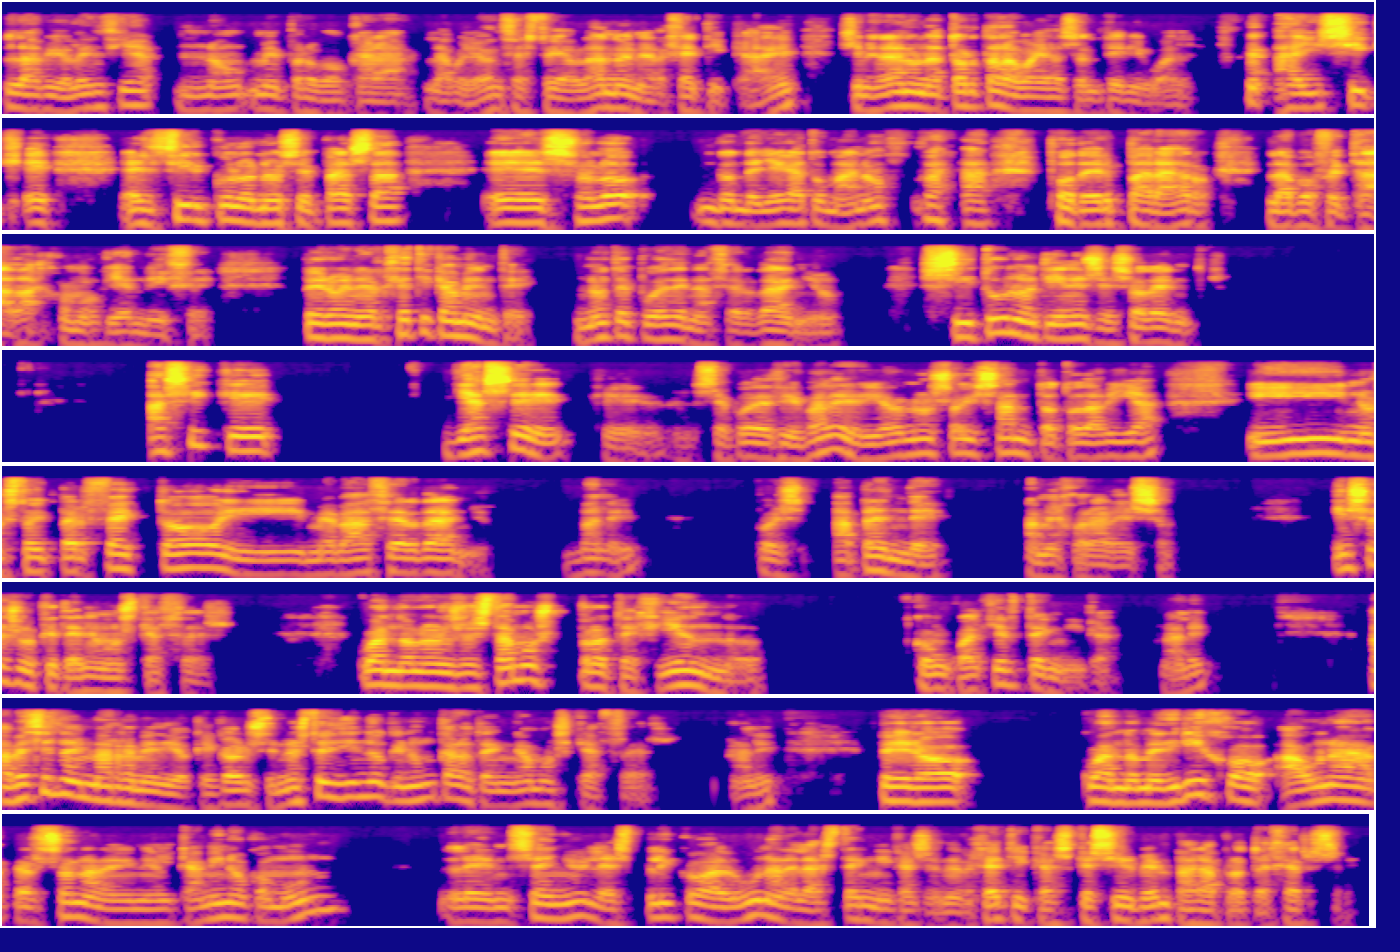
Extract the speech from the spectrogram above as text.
la violencia no me provocará. La violencia estoy hablando energética. ¿eh? Si me dan una torta la voy a sentir igual. Ahí sí que el círculo no se pasa es solo donde llega tu mano para poder parar la bofetada, como quien dice. Pero energéticamente no te pueden hacer daño si tú no tienes eso dentro. Así que ya sé que se puede decir, vale, yo no soy santo todavía y no estoy perfecto y me va a hacer daño. Vale, pues aprende a mejorar eso. Eso es lo que tenemos que hacer. Cuando nos estamos protegiendo con cualquier técnica, ¿vale? A veces no hay más remedio que conste. No estoy diciendo que nunca lo tengamos que hacer, ¿vale? Pero cuando me dirijo a una persona en el camino común, le enseño y le explico alguna de las técnicas energéticas que sirven para protegerse.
